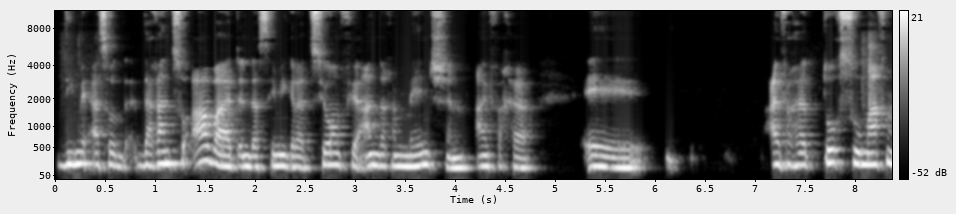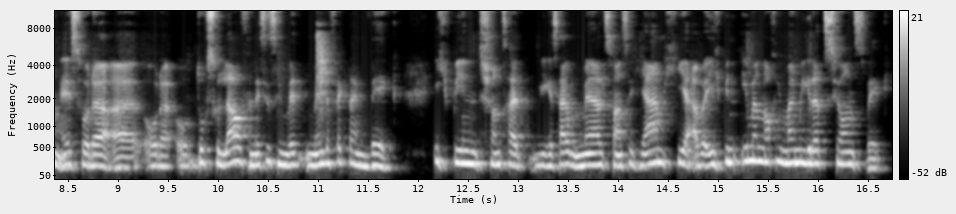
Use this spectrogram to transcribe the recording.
die, also daran zu arbeiten, dass die Migration für andere Menschen einfacher, äh, einfacher durchzumachen ist oder, äh, oder, oder durchzulaufen. Es ist im Endeffekt ein Weg. Ich bin schon seit, wie gesagt, mehr als 20 Jahren hier, aber ich bin immer noch in meinem Migrationsweg.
